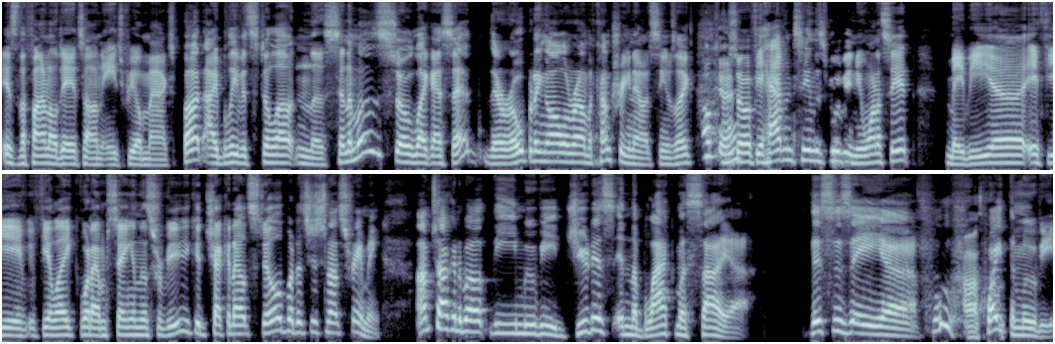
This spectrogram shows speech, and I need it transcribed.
is the final dates on HBO Max, but I believe it's still out in the cinemas. So, like I said, they're opening all around the country now. It seems like. Okay. So, if you haven't seen this movie and you want to see it, maybe uh, if you if you like what I'm saying in this review, you could check it out still. But it's just not streaming. I'm talking about the movie Judas and the Black Messiah. This is a uh, whew, Awesome. quite the movie.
